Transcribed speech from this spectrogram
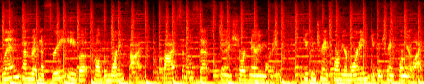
Glenn has written a free ebook called The Morning Five Five Simple Steps to an Extraordinary Morning. If you can transform your morning, you can transform your life.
